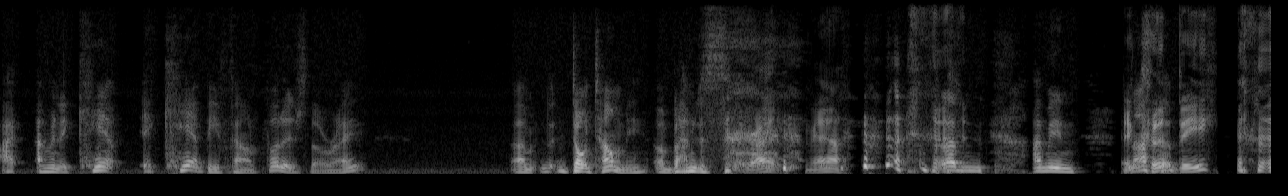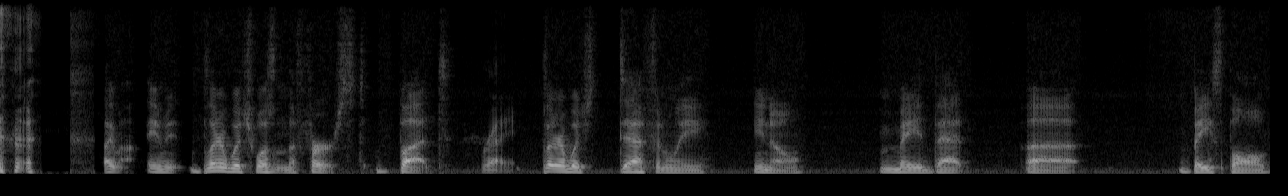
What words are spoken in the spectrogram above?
I, I mean, it can't, it can't be found footage though, right? Um, don't tell me. But I'm just Right. Yeah. I mean, It not could be. like, I mean, Blair Witch wasn't the first, but right. Blair Witch definitely, you know, made that uh, baseball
